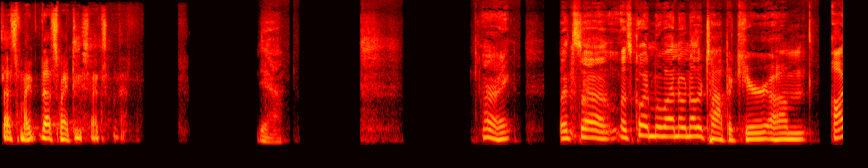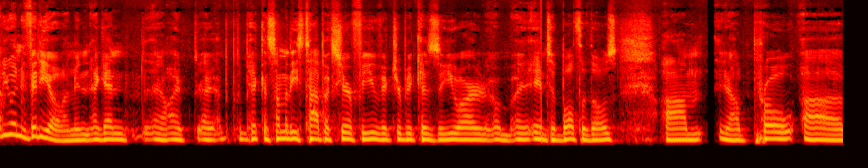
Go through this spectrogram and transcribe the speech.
that's my that's my two cents on that. Yeah. All right. Let's uh let's go ahead and move on to another topic here. Um audio and video. I mean, again, you know, I, I, I'm picking some of these topics here for you, Victor, because you are um, into both of those. Um, you know, Pro uh,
